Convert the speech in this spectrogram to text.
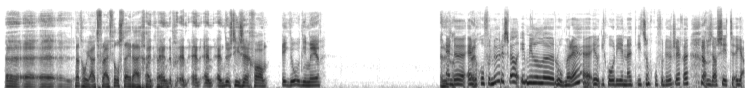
Eh, eh, eh, eh, Dat hoor je uit vrij veel steden en, eigenlijk. en, en, en, en, en dus die zegt van ik doe het niet meer. En gaat- de, en de gouverneur is wel Emil eh, Roemer, hè? Ik hoorde je net iets een gouverneur zeggen. Ja. Dus daar zit, ja.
